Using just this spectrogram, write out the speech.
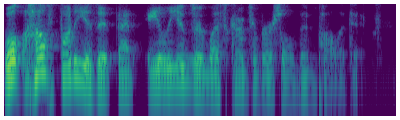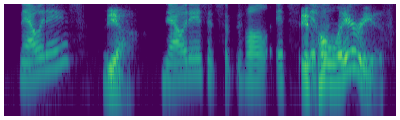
Well, how funny is it that aliens are less controversial than politics? Nowadays, Yeah, nowadays it's well, it's it's, a- hilarious.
